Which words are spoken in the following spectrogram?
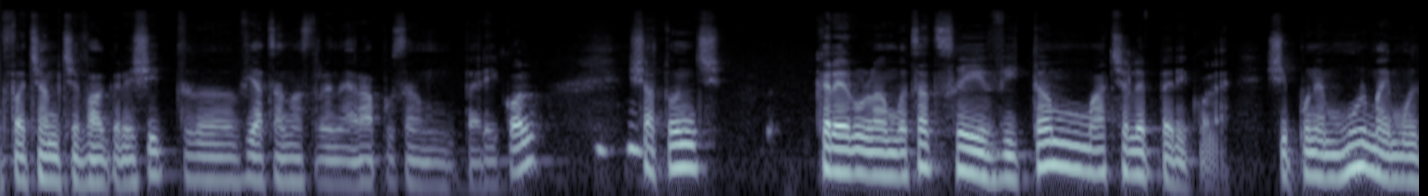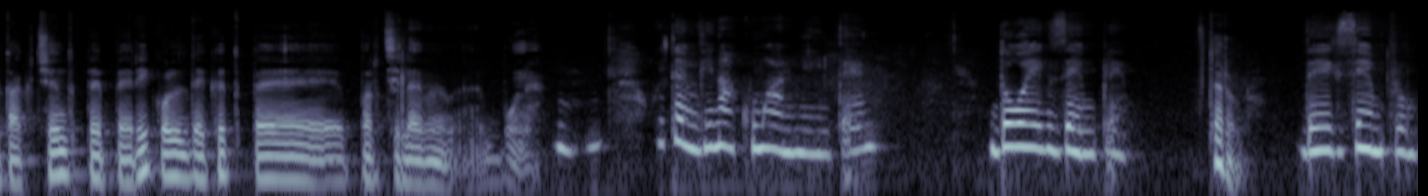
făceam ceva greșit, uh, viața noastră ne era pusă în pericol și atunci creierul a învățat să evităm acele pericole și punem mult mai mult accent pe pericol decât pe părțile bune. Uite, îmi vin acum în minte două exemple. Te rog. De exemplu,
